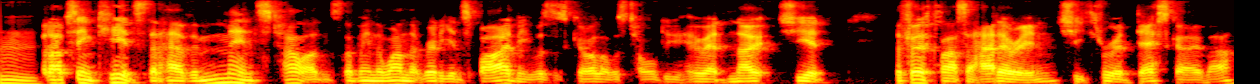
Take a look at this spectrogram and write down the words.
Mm. But I've seen kids that have immense talents. I mean, the one that really inspired me was this girl I was told to who had no, she had the first class I had her in, she threw a desk over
